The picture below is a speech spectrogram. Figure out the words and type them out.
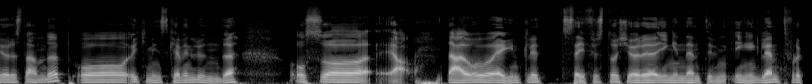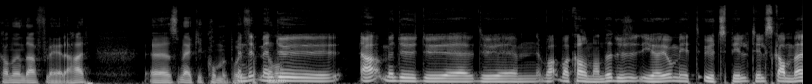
gjøre standup. Og ikke minst Kevin Lunde. Og så, ja Det er jo egentlig safest å kjøre ingen nevnt, ingen glemt, for det kan hende det er flere her. Uh, som jeg ikke kommer på men, men du, Ja, men du, du, du hva, hva, kaller man det? Du gjør jo mitt utspill til skamme.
